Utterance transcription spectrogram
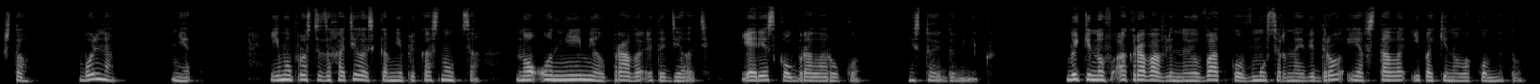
«Что, больно?» «Нет». Ему просто захотелось ко мне прикоснуться, но он не имел права это делать. Я резко убрала руку. «Не стоит, Доминик». Выкинув окровавленную ватку в мусорное ведро, я встала и покинула комнату.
